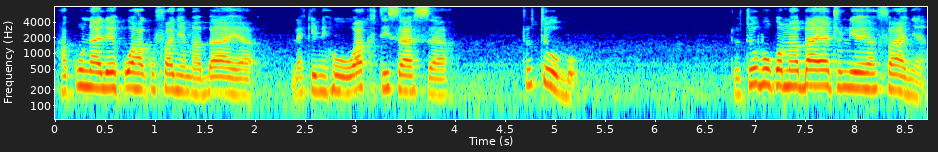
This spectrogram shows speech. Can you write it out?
Hakuna aliyekuwa hakufanya mabaya, lakini huu wakati sasa tutubu, tutubu kwa mabaya tuliyoyafanya,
